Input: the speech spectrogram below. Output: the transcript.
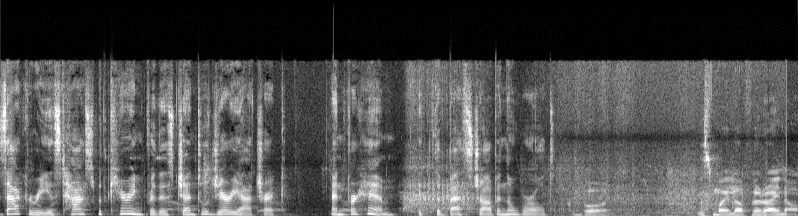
Zachary is tasked with caring for this gentle geriatric, and for him, it's the best job in the world. Good boy. This is my lovely rhino.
